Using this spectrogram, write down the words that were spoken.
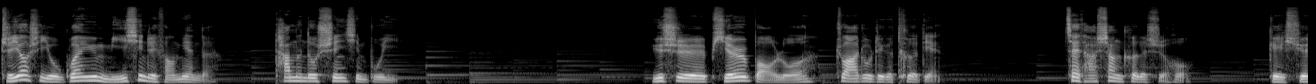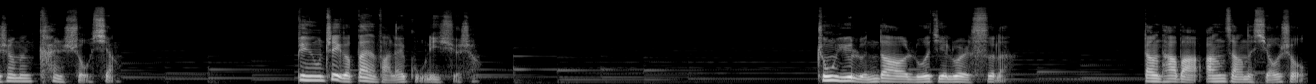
只要是有关于迷信这方面的，他们都深信不疑。于是，皮尔·保罗。抓住这个特点，在他上课的时候，给学生们看手相，并用这个办法来鼓励学生。终于轮到罗杰·罗尔斯了。当他把肮脏的小手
